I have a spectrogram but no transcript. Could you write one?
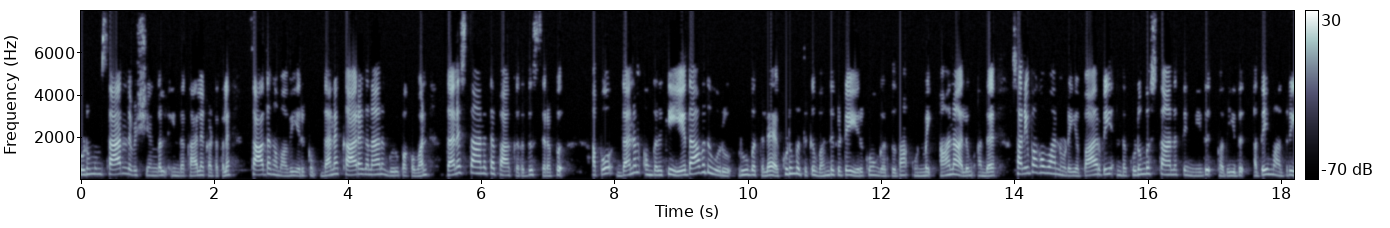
குடும்பம் சார்ந்த விஷயங்கள் இந்த காலகட்டத்தில் சாதகமாகவே இருக்கும். தனக்காரகனான குரு பகவான் தனஸ்தானத்தை பார்க்கறது சிறப்பு. அப்போ தனம் உங்களுக்கு ஏதாவது ஒரு ரூபத்துல குடும்பத்துக்கு வந்துகிட்டே இருக்குங்கிறது தான் உண்மை. ஆனாலும் அந்த சனி பகவானுடைய பார்வை அந்த குடும்பஸ்தானத்தின் மீது பதியுது. அதே மாதிரி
